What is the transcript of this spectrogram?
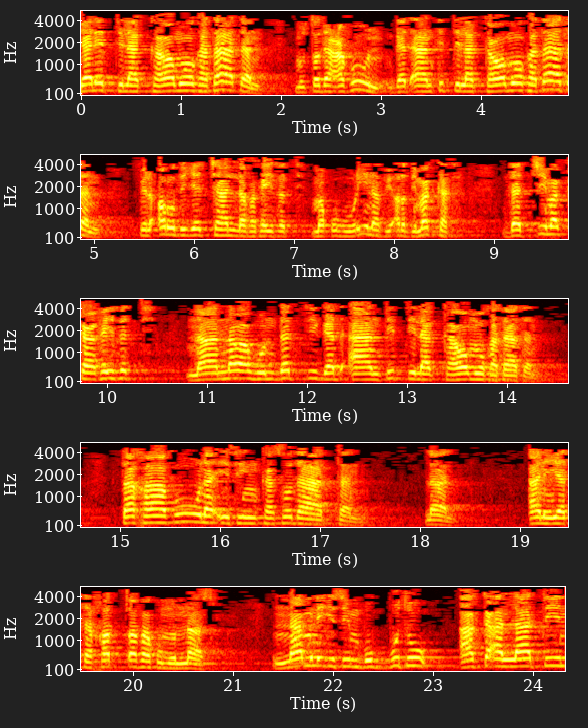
jaletti lakkaawamoo kataatan mustadacafuun gad aantitti lakkaawamoo kataatan fil ardi jechaan lafa keeysatti maquhuriina fi ardi makkata dachii makkaa keeysatti naannawa hundatti gad aantitti lakkaawamuu kataatan. Takaafuuna isin ka sodaattan. Laal. An yatakhaxafakum unnaasu namni isin bubbutu akka allaattiin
